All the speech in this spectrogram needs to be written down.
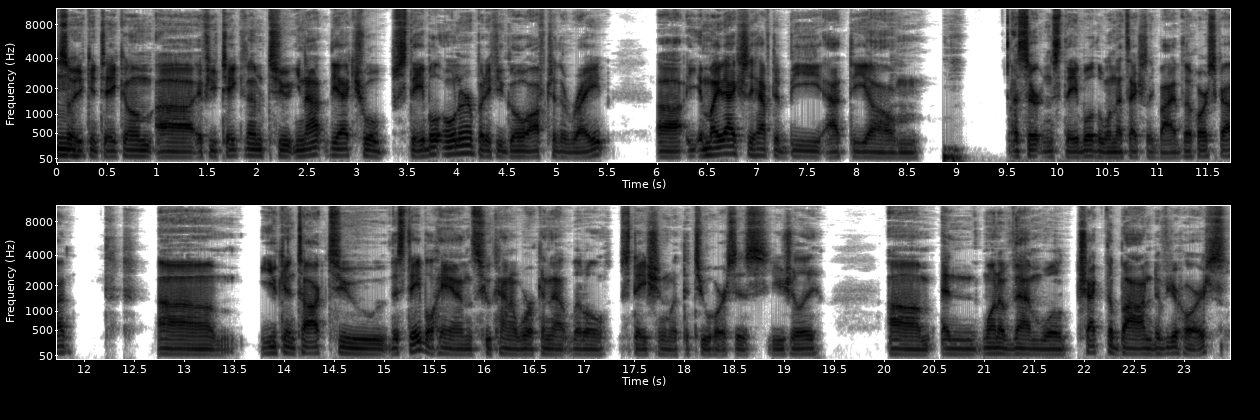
So Mm. you can take them. Uh, if you take them to you're not the actual stable owner, but if you go off to the right, uh, it might actually have to be at the um a certain stable, the one that's actually by the horse god. Um, you can talk to the stable hands who kind of work in that little station with the two horses usually. Um, and one of them will check the bond of your horse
